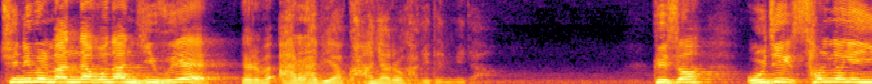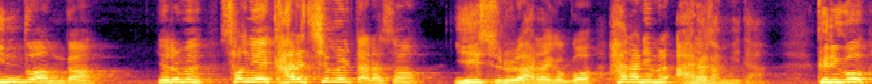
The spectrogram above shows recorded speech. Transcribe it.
주님을 만나고 난 이후에 여러분 아라비아 광야로 가게 됩니다. 그래서 오직 성령의 인도함과 여러분 성령의 가르침을 따라서 예수를 알아가고 하나님을 알아갑니다. 그리고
